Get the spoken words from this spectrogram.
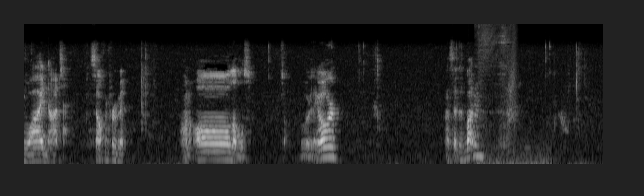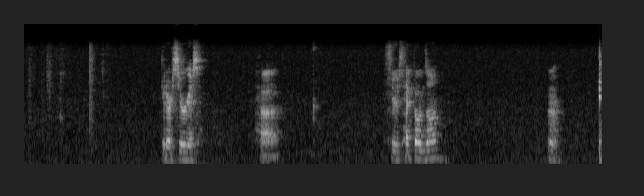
Why not? Self-improvement on all levels. So move everything over. Let's hit this button. Get our serious, uh, serious headphones on. Hmm.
